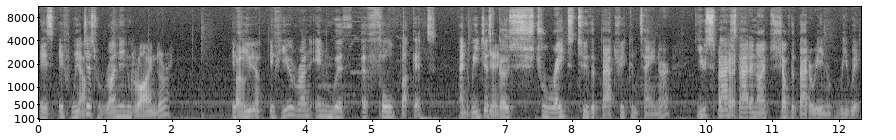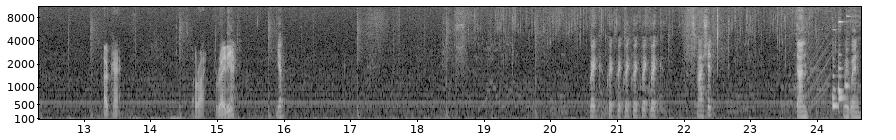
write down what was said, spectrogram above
is if we Yeah. just run in Grinder. if Oh, you yeah. if you run in with a full bucket and we just Yes. go straight to the battery container, you splash Okay. that and I shove the battery and we win. Okay. All right. Ready? Okay. Yep. Quick, quick, quick, quick, quick, quick, quick. Smash it. Done. We win.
